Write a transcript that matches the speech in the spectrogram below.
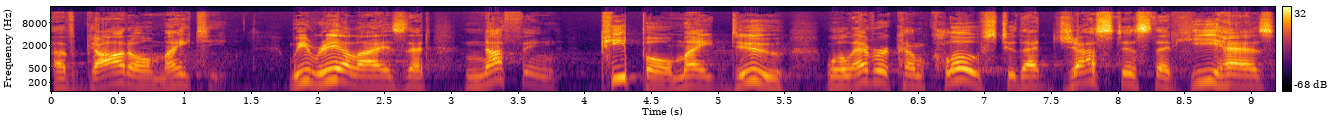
of God Almighty, we realize that nothing people might do will ever come close to that justice that He has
